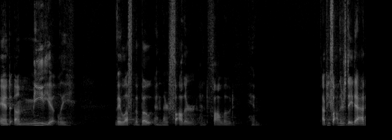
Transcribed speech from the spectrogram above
and immediately they left the boat and their father and followed him. Happy Father's Day, Dad.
